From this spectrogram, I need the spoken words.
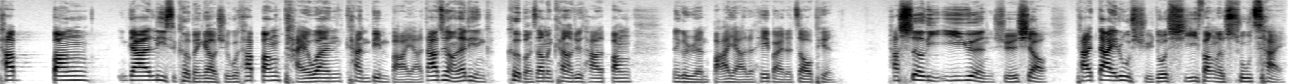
他帮应该历史课本应该有学过，他帮台湾看病拔牙。大家最常在历史课本上面看到就是他帮那个人拔牙的黑白的照片。他设立医院、学校，他带入许多西方的蔬菜，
